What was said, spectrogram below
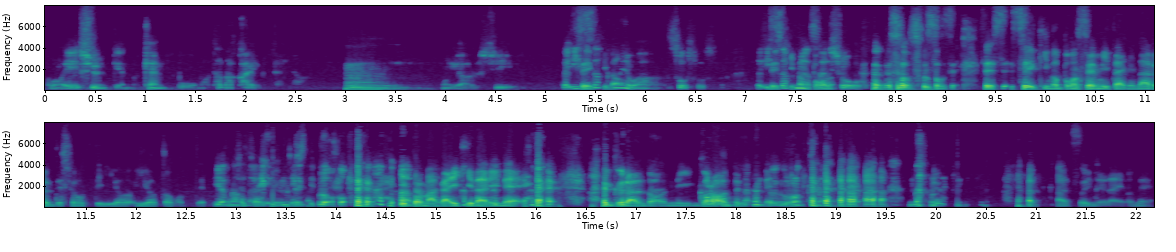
この英春権の憲法の戦いみたいなうん。のがあるし、1世紀の作目は、そうそうそう。1世紀作目はの最初、そうそうそう、せせせ世紀の凡戦みたいになるんでしょって言おう言おうと思って。いや、なんないんだけど。ど、イップマンがいきなりね、グラウンドにゴロンってなって。ゴロンってなってなるあそういうんじゃないのね。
